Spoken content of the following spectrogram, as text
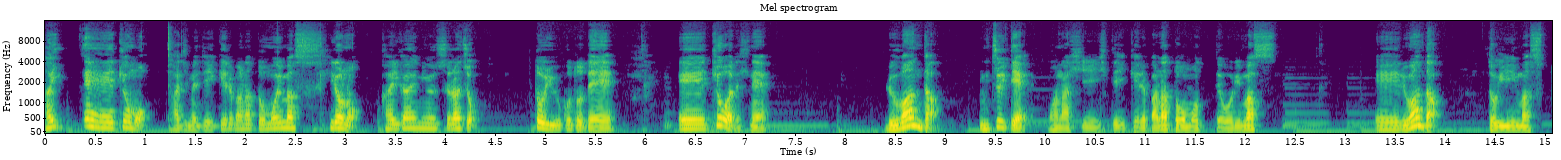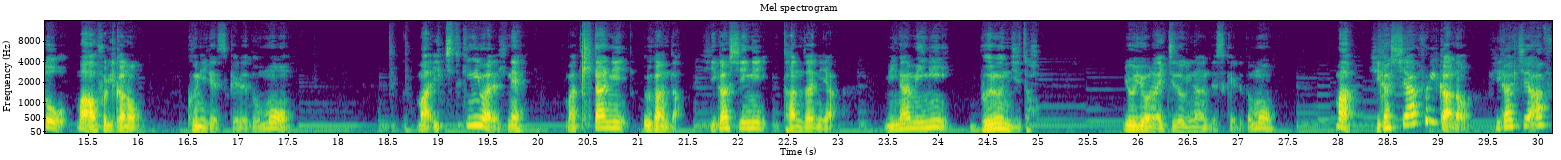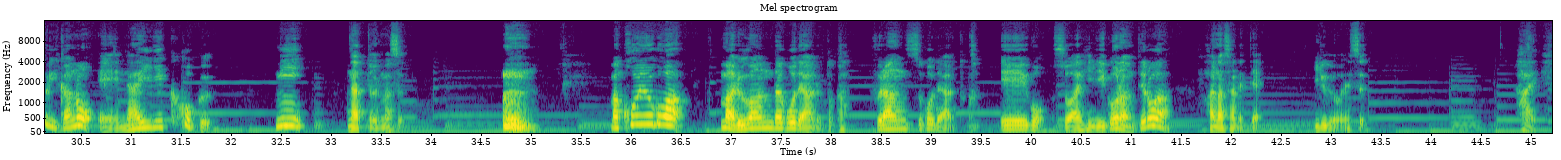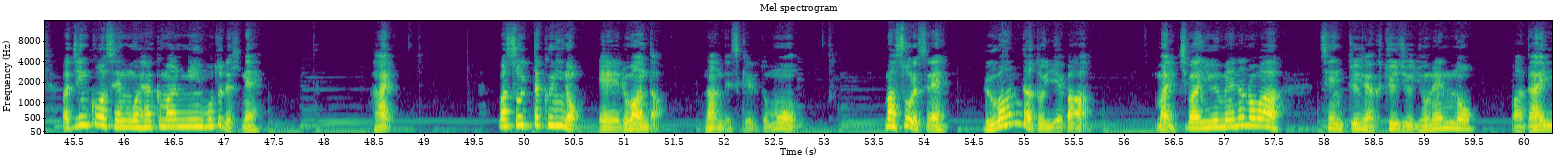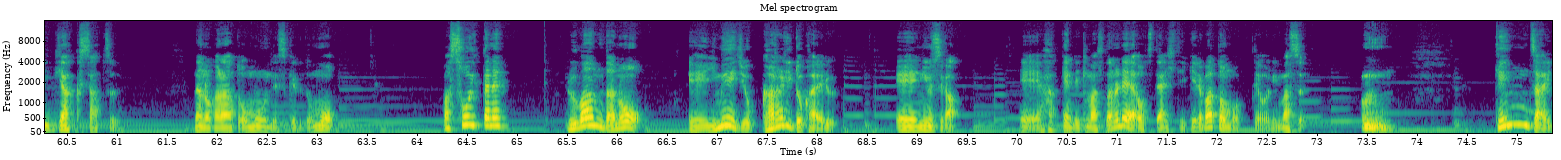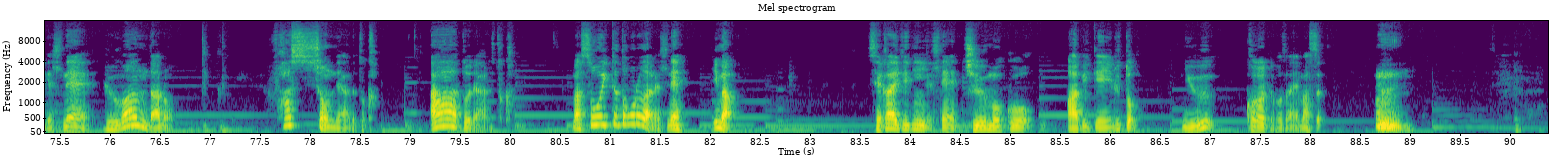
はい、えー、今日も始めていければなと思います。ヒロの海外ニュースラジオということで、えー、今日はですね、ルワンダについてお話ししていければなと思っております。えー、ルワンダと言いますと、まあアフリカの国ですけれども、まあ位置的にはですね、まあ北にウガンダ、東にタンザニア、南にブルンジというような位置取りなんですけれども、まあ東アフリカの東アフリカの、え内陸国になっております。まあ、公用語は、まあ、ルワンダ語であるとか、フランス語であるとか、英語、スワヒリ語なんていうのが話されているようです。はい。まあ、人口は1500万人ほどですね。はい。まあ、そういった国の、えールワンダなんですけれども、まあそうですね。ルワンダといえば、まあ一番有名なのは、1994年の、まあ、大虐殺なのかなと思うんですけれども、まあ、そういったね、ルワンダの、えーイメージをガラリと変える、えーニュースが、えー発見できましたのでお伝えしていければと思っております。うん現在ですね、ルワンダのファッションであるとか、アートであるとか、まあそういったところがですね、今、世界的にですね、注目を浴びているということでございます。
